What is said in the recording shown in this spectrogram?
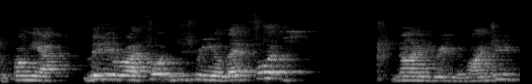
So from here, leave your right foot and just bring your left foot 90 degrees behind you.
